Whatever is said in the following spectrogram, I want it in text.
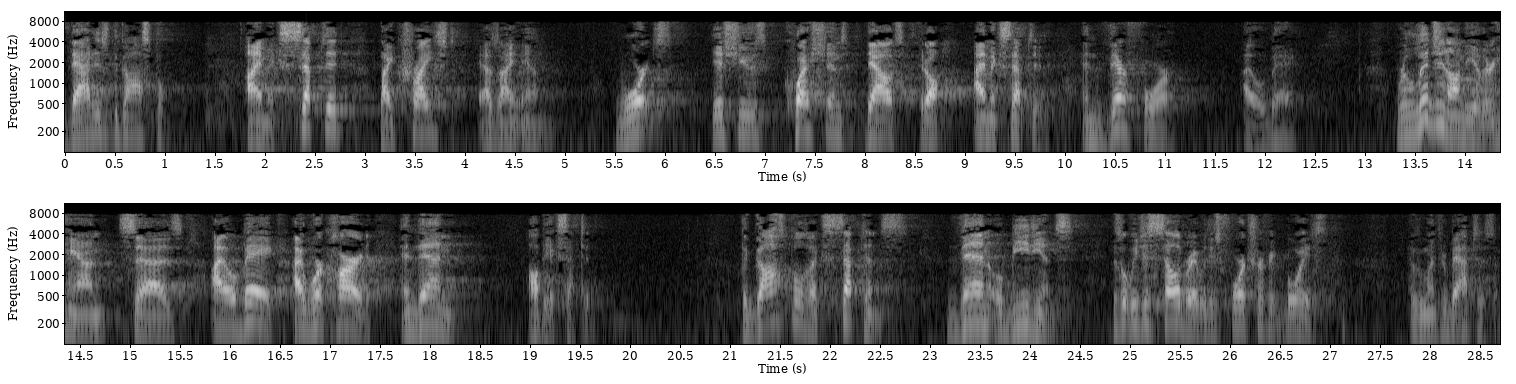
That is the gospel. I am accepted by Christ as I am. Warts, issues, questions, doubts, it all, I'm accepted. And therefore, I obey. Religion, on the other hand, says, I obey, I work hard, and then I'll be accepted. The gospel of acceptance, then obedience, is what we just celebrated with these four terrific boys as we went through baptism.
